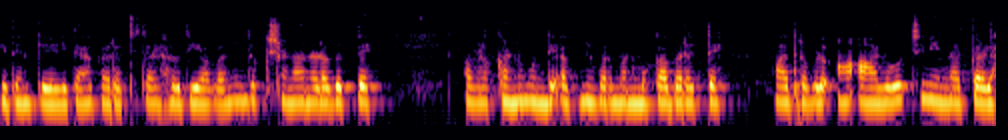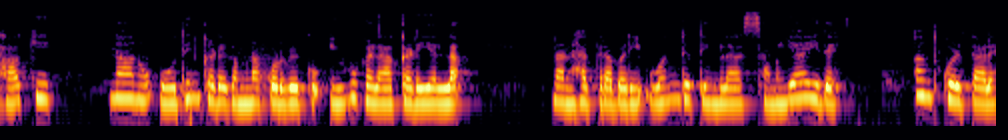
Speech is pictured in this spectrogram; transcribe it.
ಇದನ್ನು ಕೇಳಿದಾಗ ರಚಿತಾಳ ಹೃದಯ ಒಂದು ಕ್ಷಣ ನಡಗುತ್ತೆ. ಅವಳ ಕಣ್ಣು ಮುಂದೆ ಅಗ್ನಿವರ್ಮನ್ ಮುಖ ಬರುತ್ತೆ. ಆದರೆ ಅವಳು ಆ ಆಲೋಚನೆಯನ್ನು ತಳಹಾಕಿ, ನಾನು ಓದಿನ ಕಡೆ ಗಮನ ಕೊಡಬೇಕು, ಇವುಗಳ ಕಡೆಯಲ್ಲ. ನನ್ನ ಹತ್ರ ಬರೀ ಒಂದು ತಿಂಗಳ ಸಮಯ ಇದೆ. ಅಂದ್ಕೊಳ್ತಾಳೆ.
